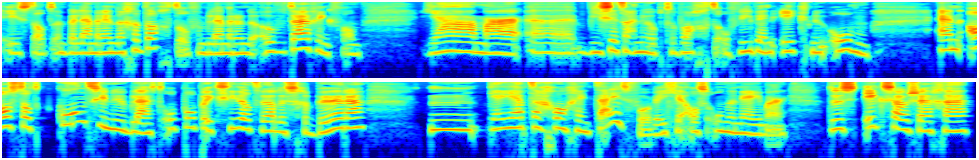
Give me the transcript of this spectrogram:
is dat een belemmerende gedachte of een belemmerende overtuiging van, ja, maar uh, wie zit daar nu op te wachten? Of wie ben ik nu om? En als dat continu blijft oppoppen, ik zie dat wel eens gebeuren, Mm, ja, je hebt daar gewoon geen tijd voor, weet je, als ondernemer. Dus ik zou zeggen,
